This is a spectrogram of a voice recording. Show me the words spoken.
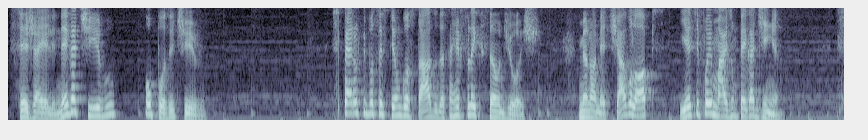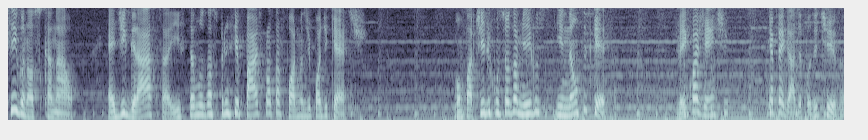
seja ele negativo ou positivo. Espero que vocês tenham gostado dessa reflexão de hoje. Meu nome é Thiago Lopes e esse foi mais um Pegadinha. Siga o nosso canal, é de graça e estamos nas principais plataformas de podcast. Compartilhe com seus amigos e não se esqueça: vem com a gente que a pegada é positiva.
